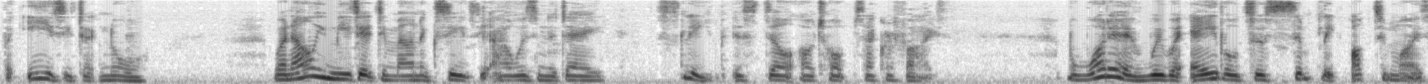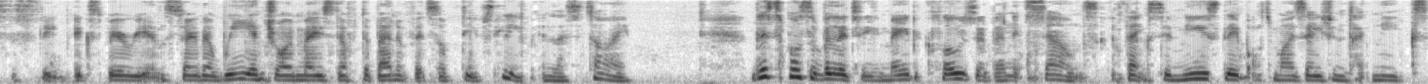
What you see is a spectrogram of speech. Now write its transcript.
but easy to ignore. When our immediate demand exceeds the hours in the day, sleep is still our top sacrifice. But what if we were able to simply optimize the sleep experience so that we enjoy most of the benefits of deep sleep in less time? This possibility may be closer than it sounds thanks to new sleep optimization techniques.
